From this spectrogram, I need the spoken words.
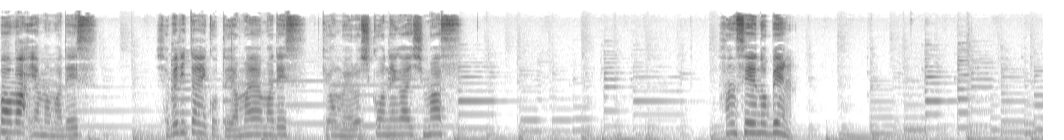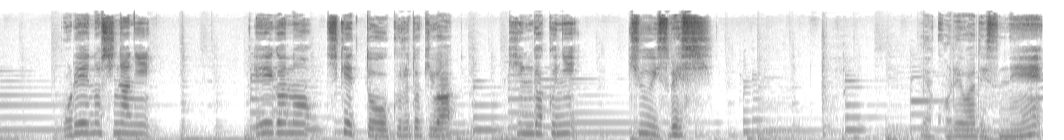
んばんは山間です。喋りたいこと山々です。今日もよろしくお願いします。反省の弁。お礼の品に映画のチケットを送るときは金額に注意すべし。いやこれはですね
